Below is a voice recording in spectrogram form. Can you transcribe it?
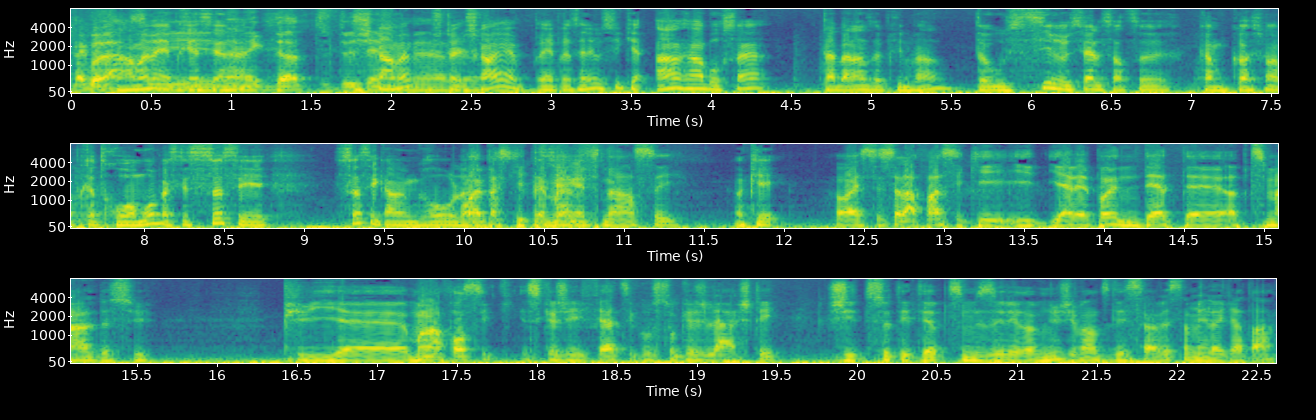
Fait que voilà, C'est quand même impressionnant. anecdote du deuxième quand même, immeuble. je suis quand même impressionné aussi qu'en remboursant ta balance de prix de vente, t'as aussi réussi à le sortir comme caution après 3 mois parce que ça, c'est ça c'est quand même gros. Là. Ouais, parce qu'il était mal financé. OK. Ouais, c'est ça l'affaire, c'est qu'il n'y avait pas une dette euh, optimale dessus. Puis, euh, moi, c'est que- ce que j'ai fait, c'est qu'aussitôt que je l'ai acheté, j'ai tout de suite été optimiser les revenus. J'ai vendu des services à mes locataires.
